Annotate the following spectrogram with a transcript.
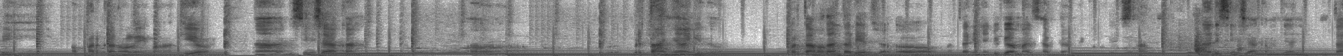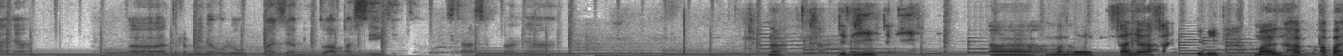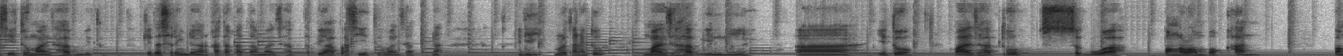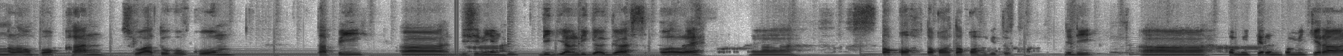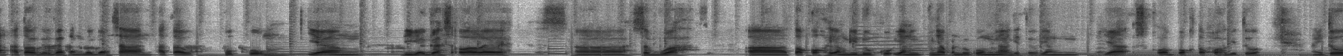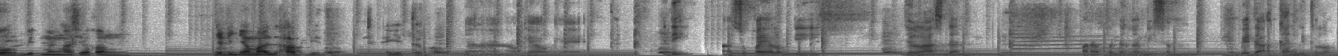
dipaparkan oleh Bang Akil. Nah, di sini saya akan uh, bertanya gitu. Pertama kan tadi uh, materinya juga mazhab ekonomi Islam. Nah, di sini saya akan bertanya uh, terlebih dahulu mazhab itu apa sih gitu secara simpelnya. Nah, jadi uh, menurut saya, jadi mazhab apa sih itu mazhab gitu? Kita sering dengar kata-kata mazhab, tapi apa sih itu mazhab? Nah, jadi menurut anda itu mazhab ini uh, itu mazhab tuh sebuah pengelompokan pengelompokan suatu hukum tapi uh, di sini yang di, yang digagas oleh tokoh tokoh-tokoh gitu. Jadi pemikiran-pemikiran uh, atau gagasan-gagasan atau hukum yang digagas oleh uh, sebuah uh, tokoh yang didukung yang punya pendukungnya gitu yang ya sekelompok tokoh gitu. Nah itu menghasilkan jadinya mazhab gitu. Kayak gitu. Nah oke okay, oke. Okay. jadi uh, supaya lebih jelas dan para pendengar bisa membedakan gitu loh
